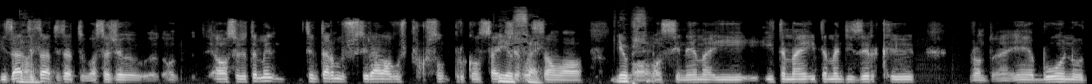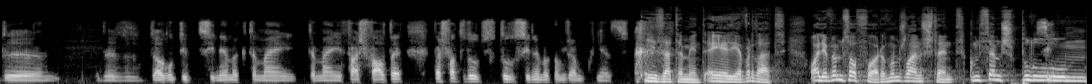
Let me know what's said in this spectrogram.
Exato, é? exato, exato. Ou seja, ou, ou seja, também tentarmos tirar alguns preconce- preconceitos em relação ao, ao, ao cinema e, e, também, e também dizer que, pronto, em abono de, de, de- de algum tipo de cinema que também, também faz falta, faz falta todo, todo o cinema como já me conheces. Exatamente, é, é verdade. Olha, vamos ao fórum, vamos lá no instante. Começamos pelo. Sim.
